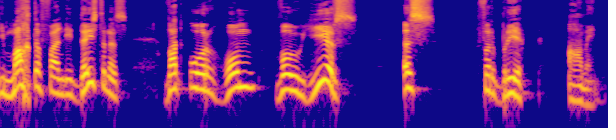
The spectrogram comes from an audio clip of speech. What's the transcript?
die magte van die duisternis wat oor hom wou heers is verbreek. Amen.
